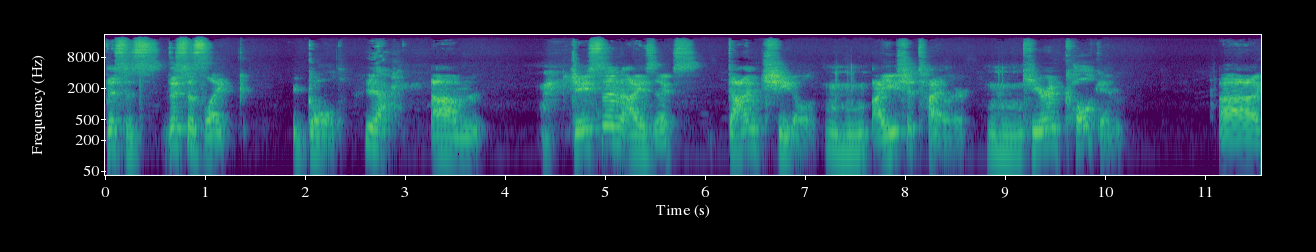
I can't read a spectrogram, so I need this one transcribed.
this is this is like gold. Yeah. Um, Jason Isaacs, Don Cheadle, Mm-hmm. Aisha Tyler, Mm-hmm. Kieran Culkin, uh,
